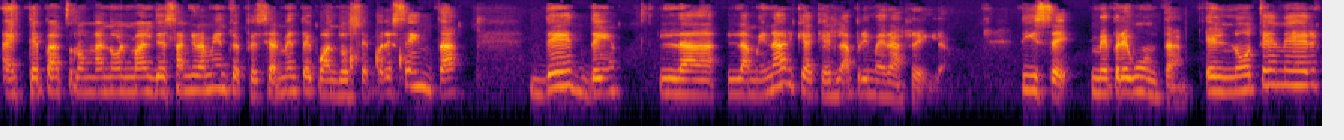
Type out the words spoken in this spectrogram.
a este patrón anormal de sangramiento, especialmente cuando se presenta desde la, la menarquia, que es la primera regla. Dice, me pregunta, ¿el no tener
